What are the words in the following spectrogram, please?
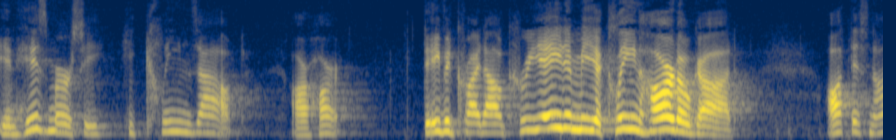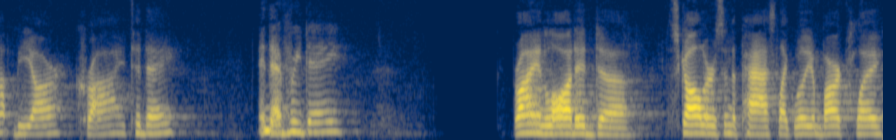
in His mercy, He cleans out our heart. David cried out, Create in me a clean heart, O God. Ought this not be our cry today and every day? Brian lauded uh, scholars in the past like William Barclay,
